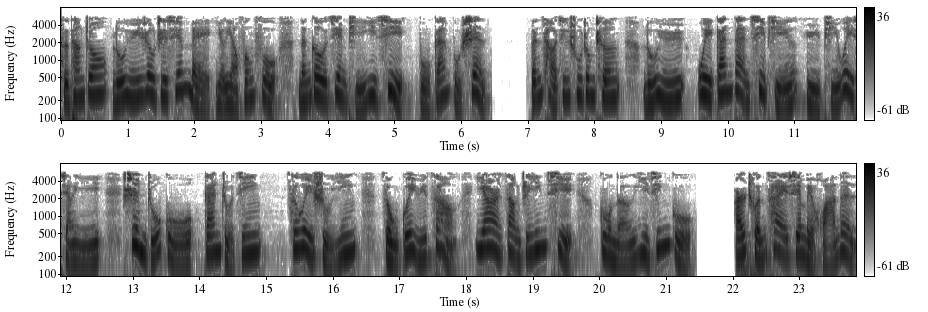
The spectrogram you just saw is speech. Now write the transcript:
此汤中鲈鱼肉质鲜美，营养丰富，能够健脾益气、补肝补肾。《本草经书》中称，鲈鱼味甘淡气平，与脾胃相宜，肾主骨，肝主筋，滋味属阴，总归于脏，一二脏之阴气，故能益筋骨。而纯菜鲜美滑嫩，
